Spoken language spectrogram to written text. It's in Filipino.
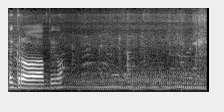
Ay, grabe oh.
